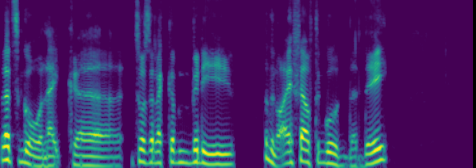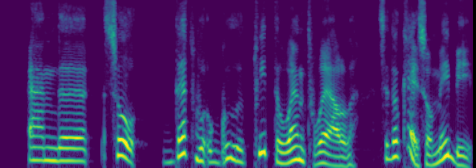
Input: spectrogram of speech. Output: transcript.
Let's go. Like uh, it was like a very I don't know. I felt good that day, and uh, so that w- tweet went well. I said okay, so maybe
